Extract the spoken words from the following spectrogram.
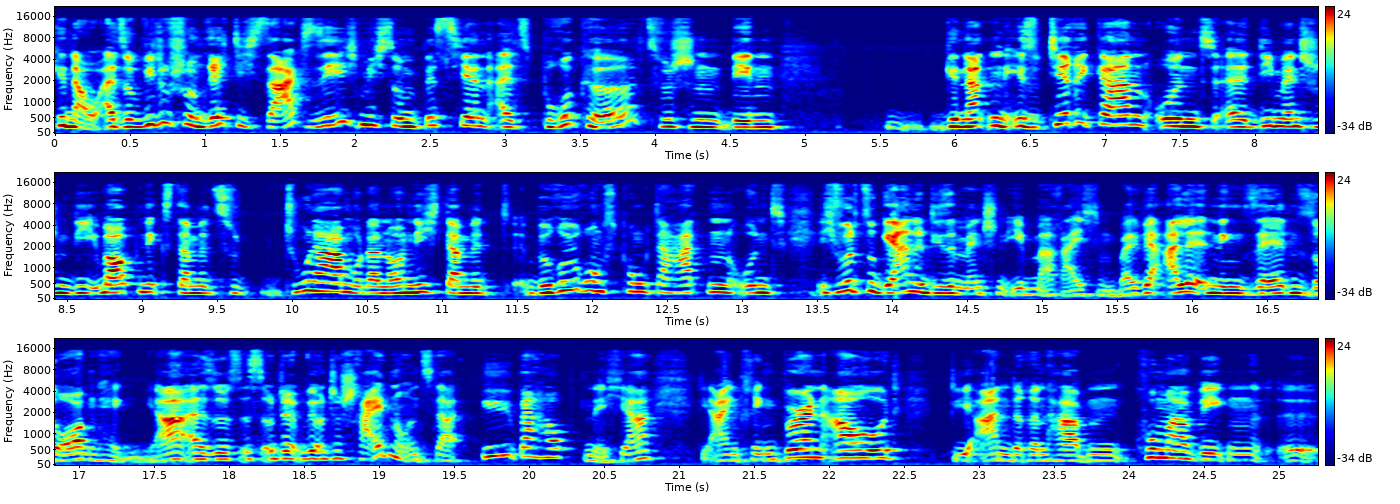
Genau, also wie du schon richtig sagst, sehe ich mich so ein bisschen als Brücke zwischen den genannten Esoterikern und äh, die Menschen, die überhaupt nichts damit zu tun haben oder noch nicht damit Berührungspunkte hatten. Und ich würde so gerne diese Menschen eben erreichen, weil wir alle in denselben Sorgen hängen. Ja, also es ist unter, wir unterscheiden uns da überhaupt nicht. Ja, die einen kriegen Burnout, die anderen haben Kummer wegen äh,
